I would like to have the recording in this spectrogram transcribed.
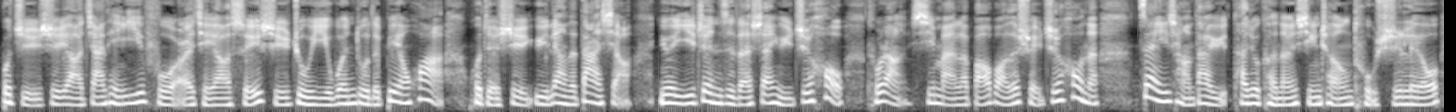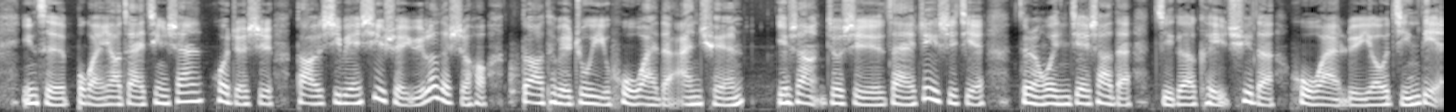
不只是要加添衣服，而且要随时注意温度的变化，或者是雨量的大小。因为一阵子的山雨之后，土壤吸满了饱饱的水之后呢，再一场大雨，它就可能形成土石流。因此，不管要在进山，或者是到溪边戏水娱乐的时候，都要特别注意户外的安全。以上就是在这个时节，都人为您介绍的几个可以去的户外旅游景点，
